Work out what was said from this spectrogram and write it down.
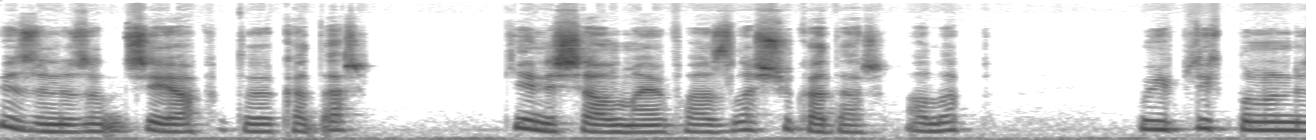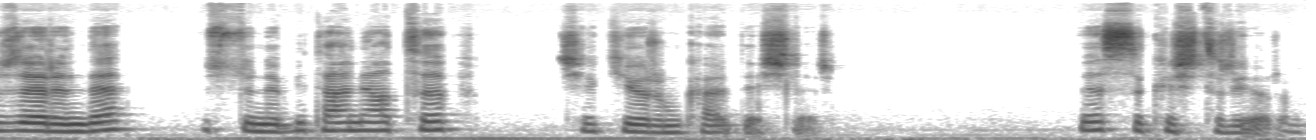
gözünüzün şey yaptığı kadar geniş almayın fazla şu kadar alıp bu iplik bunun üzerinde üstüne bir tane atıp çekiyorum kardeşlerim ve sıkıştırıyorum.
